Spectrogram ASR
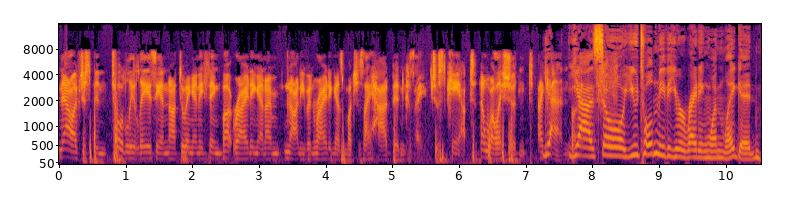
now I've just been totally lazy and not doing anything but riding, and I'm not even riding as much as I had been because I just can't. And well, I shouldn't. I Yeah, can. but- yeah. So you told me that you were riding one-legged.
